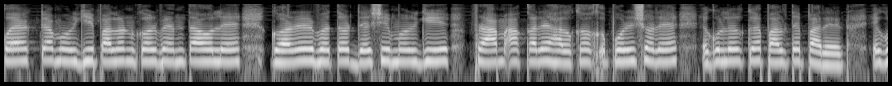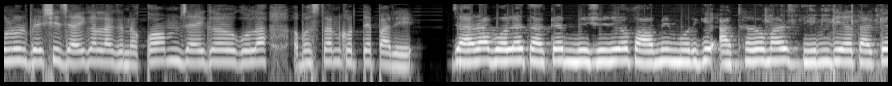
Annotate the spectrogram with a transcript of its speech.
কয়েকটা মুরগি পালন করবেন, তাহলে ঘরের ভেতর দেশি মুরগি ফার্ম আকারে হালকা পরিসরে এগুলোকে পালতে পারেন। এগুলোর বেশি জায়গা লাগে না, কম জায়গায় ওগুলা অবস্থান করতে পারে। যারা বলে থাকেন মিশরীয় ফার্মি মুরগি আঠারো মাস ডিম দিয়ে থাকে,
